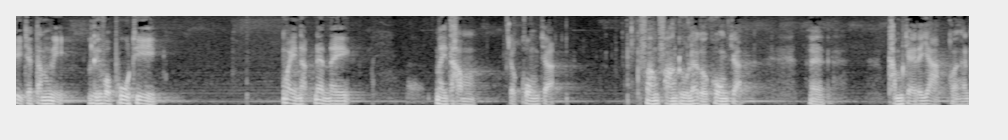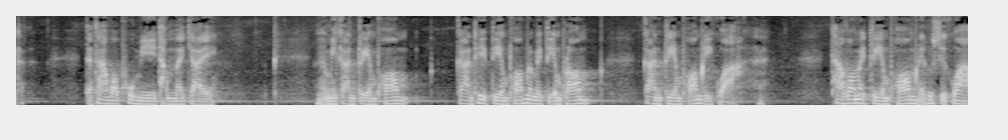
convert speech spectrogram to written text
ที่จะตำหนิ หรือว่าผู้ที่ไม่หนักแน่นในในธรรม จะคงจะฟังฟังดูแล้วก็คงจะ ทำใจได้ยากกว่างั้นแต่ถ้าว่าผู้มีทำในใจ มีการเตรียมพร้อม การที่เตรียมพร้อมแล้วไม่เตรียมพร้อม การเตรียมพร้อมดีกว่า ถ้าว่าไม่เตรียมพร้อมเนี่ยรู้สึกว่า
